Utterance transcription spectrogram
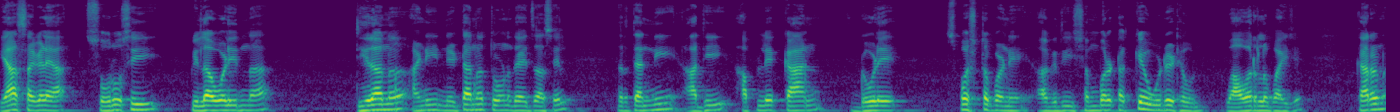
या सगळ्या सोरोसी पिलावळींना धीरानं आणि नेटानं तोंड द्यायचं असेल तर त्यांनी आधी आपले कान डोळे स्पष्टपणे अगदी शंभर टक्के उघडे ठेवून वावरलं पाहिजे. कारण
